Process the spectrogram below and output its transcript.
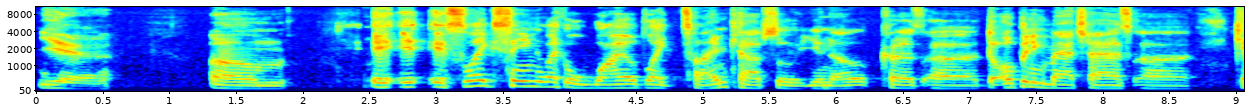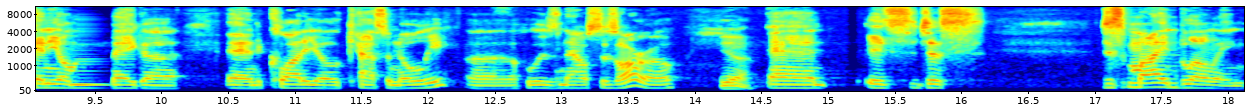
Yeah. Um it, it, it's like seeing like a wild like time capsule, you know, because uh, the opening match has uh, Kenny Omega and Claudio Castagnoli, uh, who is now Cesaro, yeah. And it's just just mind blowing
